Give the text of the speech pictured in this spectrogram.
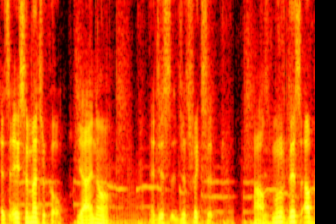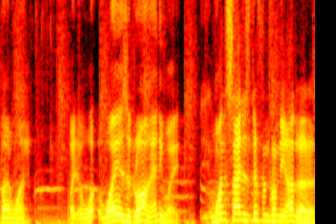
It's asymmetrical. Yeah, I know. Yeah, just just fix it. How? Just move this up by one. Wait, wh why is it wrong anyway? One side is different from the other.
